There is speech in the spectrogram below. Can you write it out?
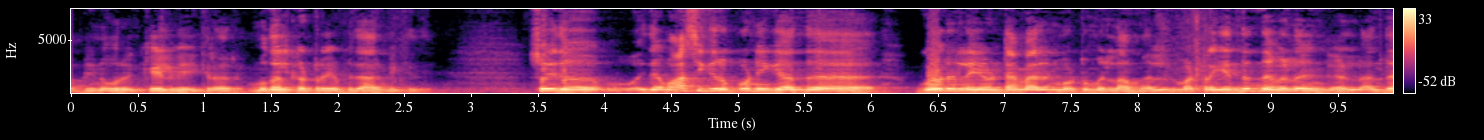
அப்படின்னு ஒரு கேள்வி வைக்கிறார். முதல் கட்டுரை அப்படி தான் ஆரம்பிக்குது. ஸோ இதை இதை வாசிக்கிறப்போ நீங்கள் அந்த கோல்டன் லேயோன் டெமாரின் மட்டும் இல்லாமல் மற்ற எந்தெந்த விலங்குகள் அந்த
